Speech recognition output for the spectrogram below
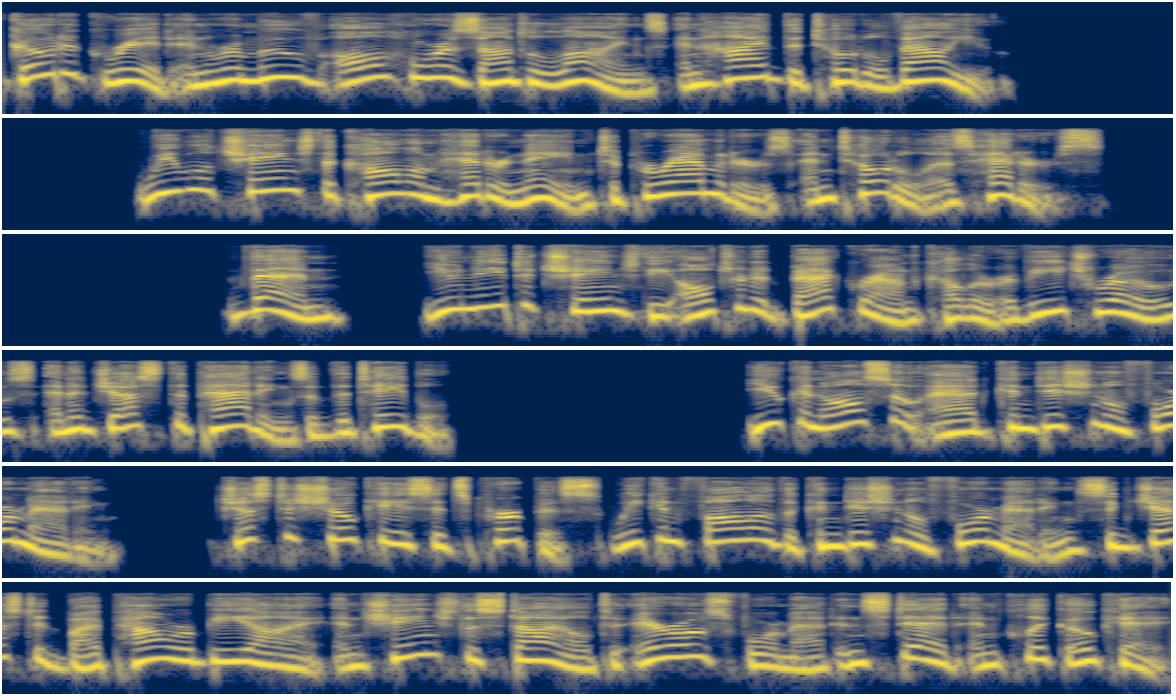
Go to Grid and remove all horizontal lines and hide the total value. We will change the column header name to Parameters and Total as headers. Then, you need to change the alternate background color of each rows and adjust the paddings of the table. You can also add conditional formatting. Just to showcase its purpose, we can follow the conditional formatting suggested by Power BI and change the style to arrows format instead and click OK.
